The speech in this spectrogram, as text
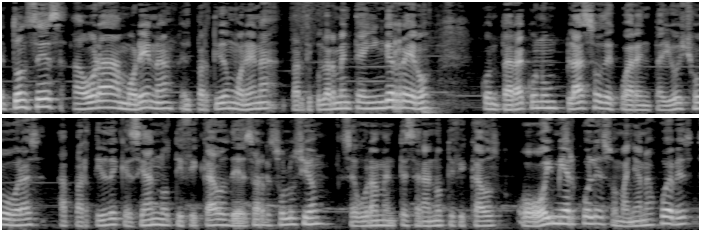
Entonces, ahora Morena, el partido Morena, particularmente ahí en Guerrero, contará con un plazo de 48 horas a partir de que sean notificados de esa resolución. Seguramente serán notificados hoy miércoles o mañana jueves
